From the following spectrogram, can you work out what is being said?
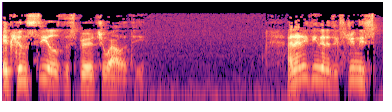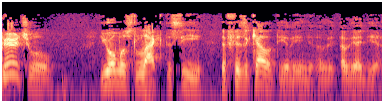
it conceals the spirituality. And anything that is extremely spiritual, you almost lack to see the physicality of the, of the, of the idea.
